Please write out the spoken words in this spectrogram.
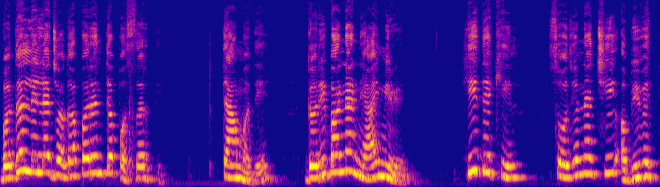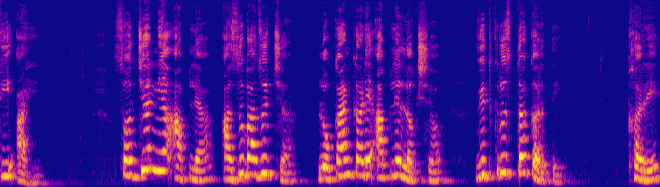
बदललेल्या जगापर्यंत पसरते. त्यामध्ये गरिबांना न्याय मिळेल. ही देखील सौजन्याची अभिव्यक्ती आहे. सौजन्य आपल्या आजूबाजूच्या लोकांकडे आपले लक्ष विकृत करते. खरे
